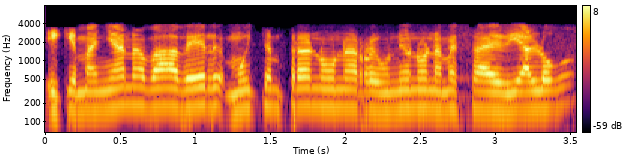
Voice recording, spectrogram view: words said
y que mañana va a haber muy temprano una reunión, una mesa de diálogo?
